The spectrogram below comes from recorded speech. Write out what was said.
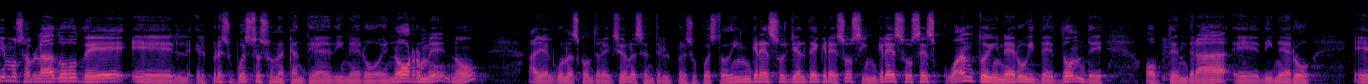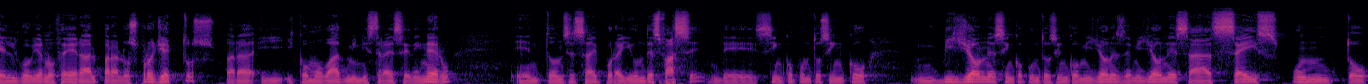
aquí hemos hablado de el, presupuesto es una cantidad de dinero enorme, ¿no? Hay algunas contradicciones entre el presupuesto de ingresos y el de egresos. Ingresos es cuánto dinero y de dónde obtendrá eh, dinero el gobierno federal para los proyectos para, y, cómo va a administrar ese dinero. Entonces hay por ahí un desfase de 5.5 billones, 5.5 millones de millones a 6.4,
